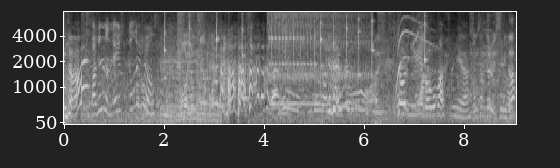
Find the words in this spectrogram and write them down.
괜찮아? 맛있는데? 이거 쫄리셔 뭐가 이러면 내가 뭐하래. 전 이미 먹어봤습니다. 영상 자료 있습니까?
